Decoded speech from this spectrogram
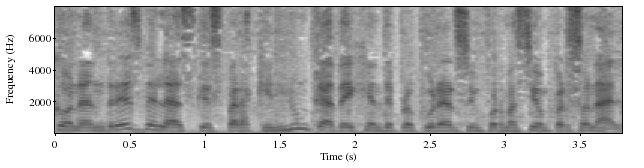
con Andrés Velázquez para que nunca dejen de procurar su información personal.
